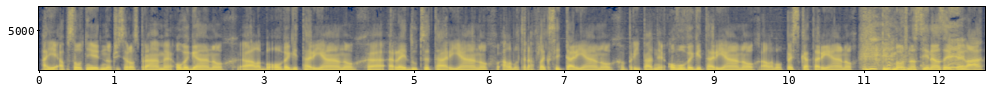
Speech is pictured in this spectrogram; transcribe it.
a je absolútne jedno, či sa rozprávame o vegánoch alebo o vegetariánoch, reducetariánoch alebo teda flexitariánoch, prípadne ovovegetariánoch alebo pes peskatariánoch. Tých možností je naozaj veľa,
